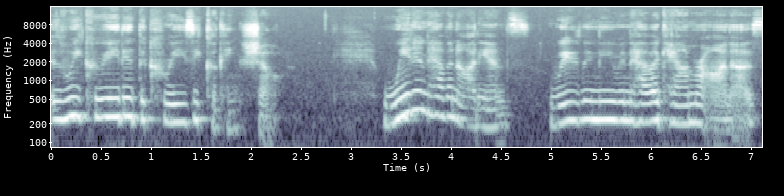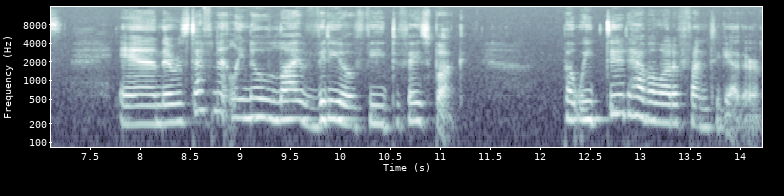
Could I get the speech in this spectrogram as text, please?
is we created the Crazy Cooking Show. We didn't have an audience, we didn't even have a camera on us, and there was definitely no live video feed to Facebook. But we did have a lot of fun together.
